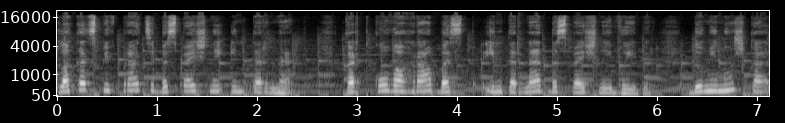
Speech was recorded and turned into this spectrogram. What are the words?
плакат співпраці Безпечний інтернет. Карткова гра без інтернет безпечний вибір, домінушка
